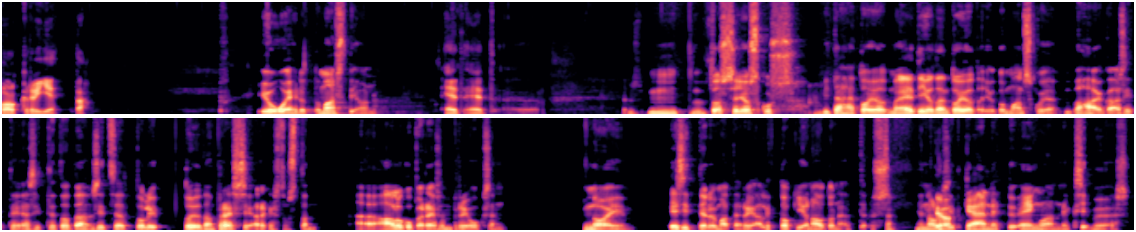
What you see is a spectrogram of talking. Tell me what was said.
Volker Jetta. Juu, ehdottomasti on. Et, et, Tuossa joskus, mitähän Toyota, mä etin jotain Toyota-jutun manskuja vähän aikaa sitten, ja sitten tota, sit sieltä tuli Toyotan pressiarkistosta ää, alkuperäisen Priuksen noin esittelymateriaalit Tokion autonäyttelyssä, ja ne oli sitten käännetty englanniksi myös.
